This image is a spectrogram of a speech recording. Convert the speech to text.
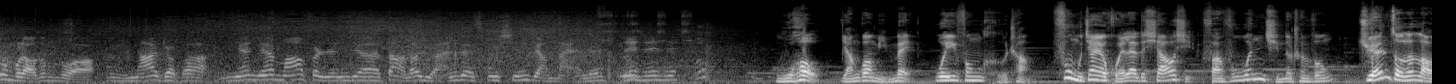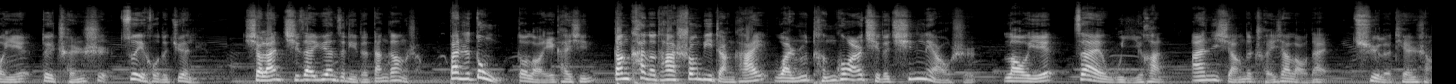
用不了这么多，嗯，拿着吧，年年麻烦人家大老远的从新疆买来。行行行。午后阳光明媚，微风和畅，父母将要回来的消息仿佛温情的春风，卷走了老爷对城市最后的眷恋。小兰骑在院子里的单杠上，伴着动物逗老爷开心。当看到他双臂展开，宛如腾空而起的青鸟时，老爷再无遗憾，安详地垂下脑袋，去了天上。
